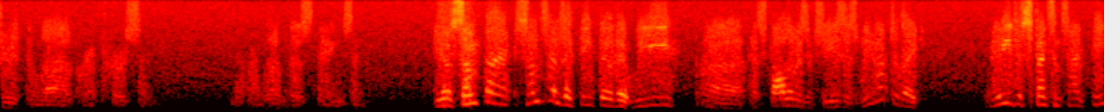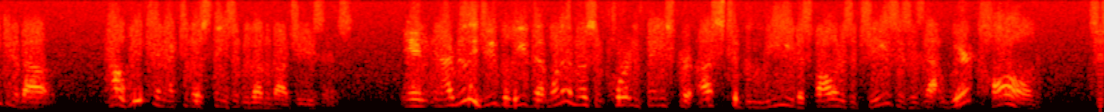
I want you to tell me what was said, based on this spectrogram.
truth and love are a person. You know, I love those things. And, you know, sometimes, sometimes I think, though, that we, uh, as followers of Jesus, we have to, like, maybe just spend some time thinking about how we connect to those things that we love about Jesus. And, and I really do believe that one of the most important things for us to believe as followers of Jesus is that we're called to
